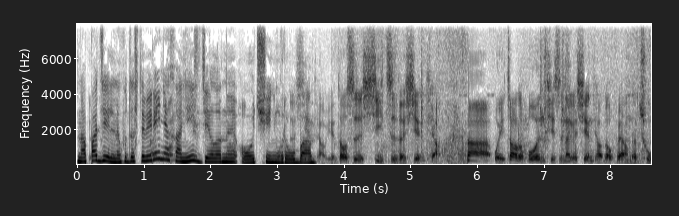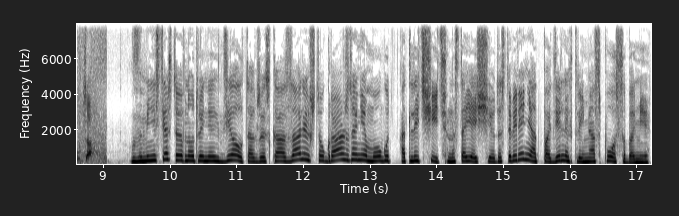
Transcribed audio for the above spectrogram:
На поддельных удостоверениях они сделаны очень грубо. В Министерстве внутренних дел также сказали, что граждане могут отличить настоящее удостоверение от поддельных тремя способами.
